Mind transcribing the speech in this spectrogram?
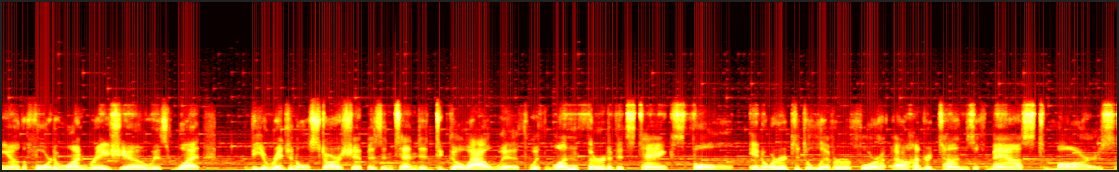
you know the four to one ratio is what the original Starship is intended to go out with, with one third of its tanks full in order to deliver 400 tons of mass to Mars.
